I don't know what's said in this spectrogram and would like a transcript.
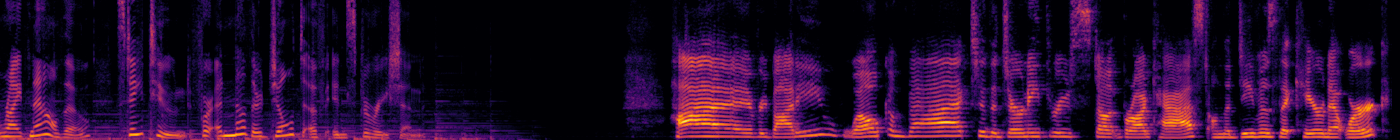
Right now, though, stay tuned for another jolt of inspiration. Hi, everybody. Welcome back to the Journey Through Stuck broadcast on the Divas That Care Network.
